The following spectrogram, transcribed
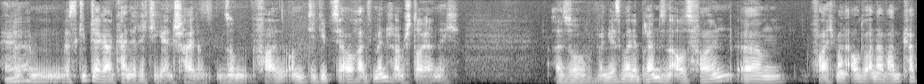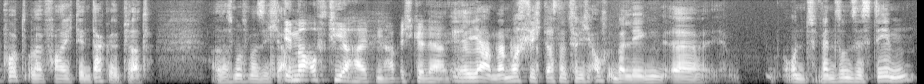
Helga? Ähm, Es gibt ja gar keine richtige Entscheidung in so einem Fall und die gibt es ja auch als Mensch am Steuer nicht. Also wenn jetzt meine Bremsen ausfallen, ähm, fahre ich mein Auto an der Wand kaputt oder fahre ich den Dackel platt? Also das muss man sich ja Immer aufs Tier halten, habe ich gelernt. Äh, Ja, man muss sich das natürlich auch überlegen. äh, Und wenn so ein System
